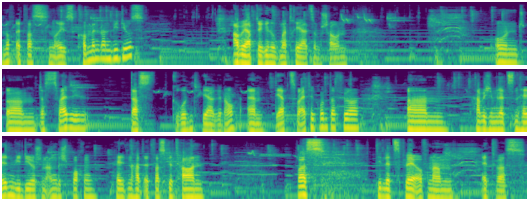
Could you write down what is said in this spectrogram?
noch etwas Neues kommen an Videos. Aber ihr habt ja genug Material zum Schauen. Und ähm, das zweite, das Grund, ja genau, ähm, der zweite Grund dafür, ähm, habe ich im letzten Helden-Video schon angesprochen. Helden hat etwas getan, was die Let's Play-Aufnahmen etwas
